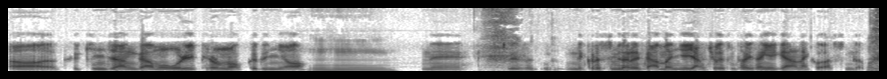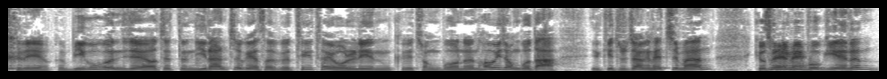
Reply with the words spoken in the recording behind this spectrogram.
어그 긴장감을 올릴 필요는 없거든요. 음. 네, 그래서 네, 그렇습니다. 그러니까 아마 이제 양쪽에서는 더 이상 얘기 안 할 것 같습니다. 그래요. 그 미국은 이제 어쨌든 이란 쪽에서 그 트위터에 올린 그 정보는 허위 정보다 이렇게 주장을 했지만 교수님이 네네. 보기에는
